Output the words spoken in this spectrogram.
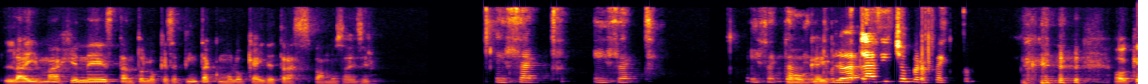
la imagen es tanto lo que se pinta como lo que hay detrás, vamos a decir. Exacto, exacto. Exactamente. Lo, has dicho perfecto. ok,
